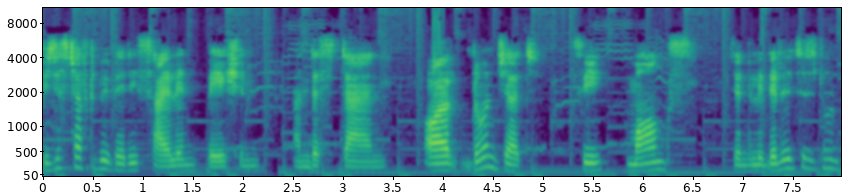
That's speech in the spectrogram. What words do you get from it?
We just have to be very silent, patient, understand, or don't judge. See, monks generally they just don't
